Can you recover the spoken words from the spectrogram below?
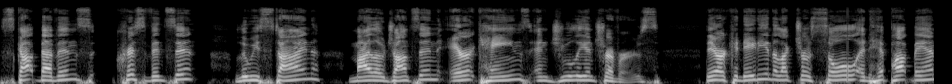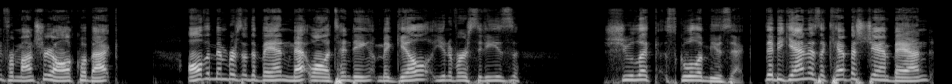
Scott Bevins, Chris Vincent, Louis Stein, Milo Johnson, Eric Haynes, and Julian Trivers. They are a Canadian electro soul and hip hop band from Montreal, Quebec. All the members of the band met while attending McGill University's Schulich School of Music. They began as a campus jam band,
